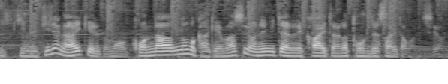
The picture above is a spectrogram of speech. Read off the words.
息抜きじゃないけれどもこんなのも書けますよねみたいなのに書いたのが飛んで埼玉ですよね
